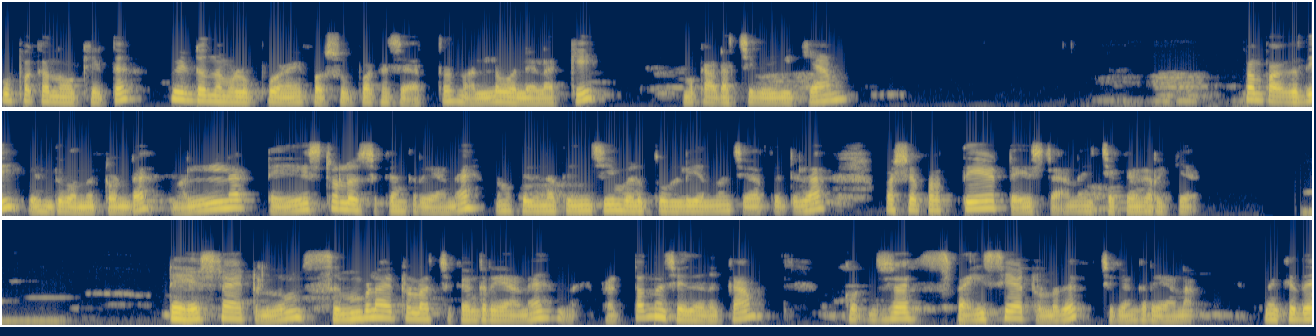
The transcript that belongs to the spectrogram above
ഉപ്പൊക്കെ നോക്കിയിട്ട് വീണ്ടും നമ്മൾ ഉപ്പ് വേണമെങ്കിൽ കുറച്ച് ഉപ്പൊക്കെ ചേർത്ത് നല്ലപോലെ ഇളക്കി നമുക്ക് അടച്ച് വേവിക്കാം. ഇപ്പം പകുതി വെന്ത് വന്നിട്ടുണ്ട്. നല്ല ടേസ്റ്റുള്ള ചിക്കൻ കറിയാണ്. നമുക്കിതിനകത്ത് ഇഞ്ചിയും വെളുത്തുള്ളിയൊന്നും ചേർത്തിട്ടില്ല. പക്ഷേ പ്രത്യേക ടേസ്റ്റാണ് ഈ ചിക്കൻ കറിക്ക്. ടേസ്റ്റ് ആയിട്ടുള്ളതും സിമ്പിളായിട്ടുള്ള ചിക്കൻ കറിയാണ്. പെട്ടെന്ന് ചെയ്തെടുക്കാം. കുറച്ച് സ്പൈസി ആയിട്ടുള്ളത് ചിക്കൻ കറിയാണ്. നിങ്ങൾക്കിത്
